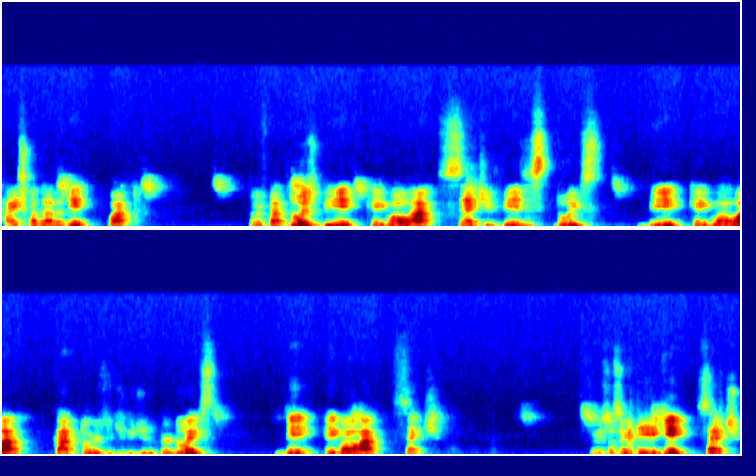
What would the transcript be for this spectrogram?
raiz quadrada de 4. Então vai ficar 2b, que é igual a 7 vezes 2. b, que é igual a 14 dividido por 2. b é igual a 7. Deixa eu ver se eu acertei aqui. 7.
